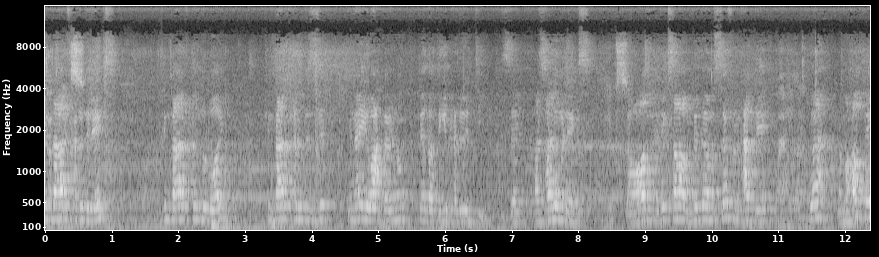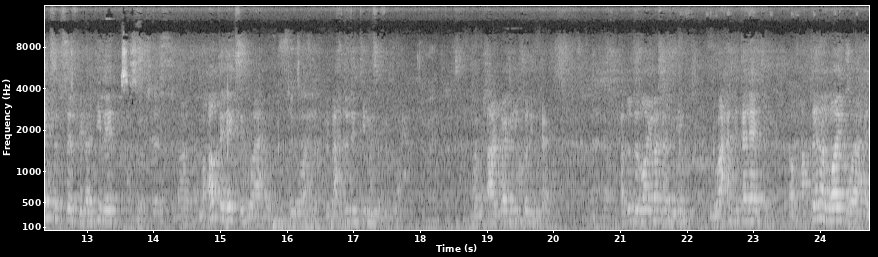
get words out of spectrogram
انت عارف حدود الاكس انت عارف حدود الواي انت عارف حدود الزد من أي واحدة منهم تقدر تجيب حدود التي إزاي؟ اسهلهم الاكس إكس لو عوضنا الإكس طبعا بتبدا من الصفر لحد إيه؟ واحد. واحد. لما أحط x بصفر يبقى دي بايه؟ صفر. لما أحط ال x بواحد يبقى حدود ال t من صفر لواحد. لو مش عاجباك دي خد التاني. حدود ال y مثلا من إيه؟ من واحد لثلاثه لو حطينا ال y بواحد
